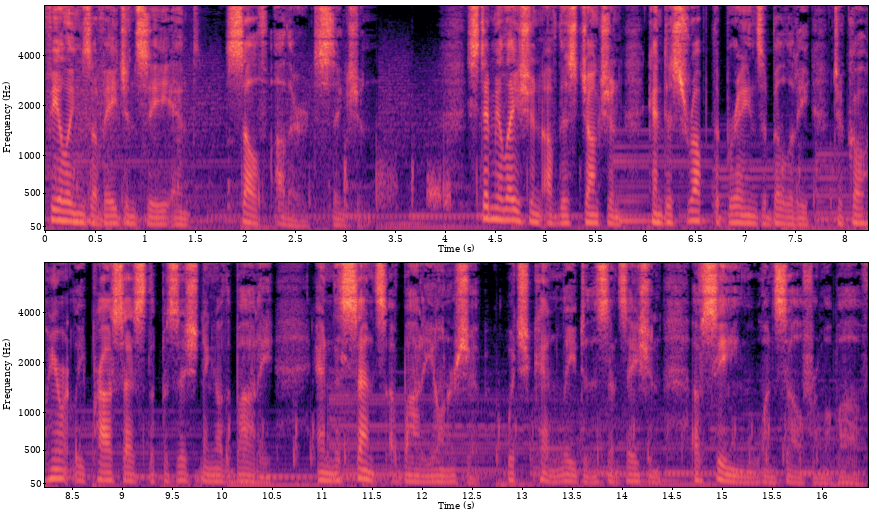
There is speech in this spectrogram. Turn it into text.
feelings of agency, and self other distinction. Stimulation of this junction can disrupt the brain's ability to coherently process the positioning of the body and the sense of body ownership, which can lead to the sensation of seeing oneself from above.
